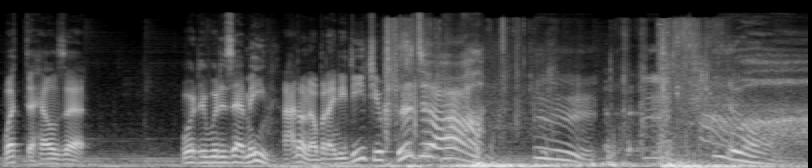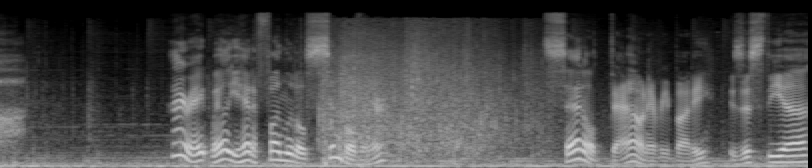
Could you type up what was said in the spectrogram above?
What the hell is that? What, what does that mean? I don't know, but I need to eat you. Alright, well, you had a fun little symbol there. Settle down, everybody. Is this the, uh,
